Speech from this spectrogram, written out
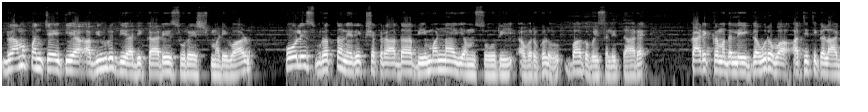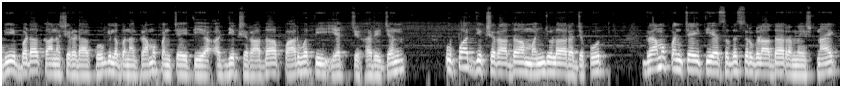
ಗ್ರಾಮ ಪಂಚಾಯಿತಿಯ ಅಭಿವೃದ್ಧಿ ಅಧಿಕಾರಿ ಸುರೇಶ್ ಮಡಿವಾಳ್ ಪೊಲೀಸ್ ವೃತ್ತ ನಿರೀಕ್ಷಕರಾದ ಭೀಮಣ್ಣ ಎಂ ಸೂರಿ ಅವರುಗಳು ಭಾಗವಹಿಸಲಿದ್ದಾರೆ. ಕಾರ್ಯಕ್ರಮದಲ್ಲಿ ಗೌರವ ಅತಿಥಿಗಳಾಗಿ ಬಡ ಕಾನಶಿರಡ ಕೋಗಿಲಬನ ಗ್ರಾಮ ಪಂಚಾಯಿತಿಯ ಅಧ್ಯಕ್ಷರಾದ ಪಾರ್ವತಿ ಎಚ್. ಹರಿಜನ್, ಉಪಾಧ್ಯಕ್ಷರಾದ ಮಂಜುಳಾ ರಜಪೂತ್, ಗ್ರಾಮ ಪಂಚಾಯಿತಿಯ ಸದಸ್ಯರುಗಳಾದ ರಮೇಶ್ ನಾಯ್ಕ್,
